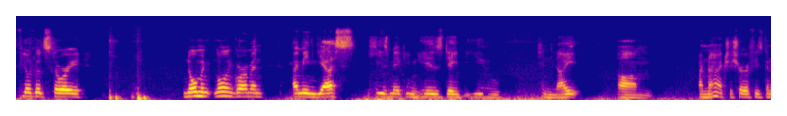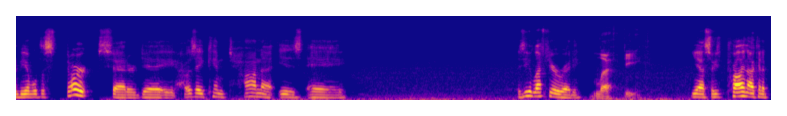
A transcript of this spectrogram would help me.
feel good story. Nolan Nolan Gorman. I mean, yes, he's making his debut tonight. Um, I'm not actually sure if he's going to be able to start Saturday. Jose Quintana is a. Is he lefty righty? Lefty. Yeah, so he's probably not going to.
